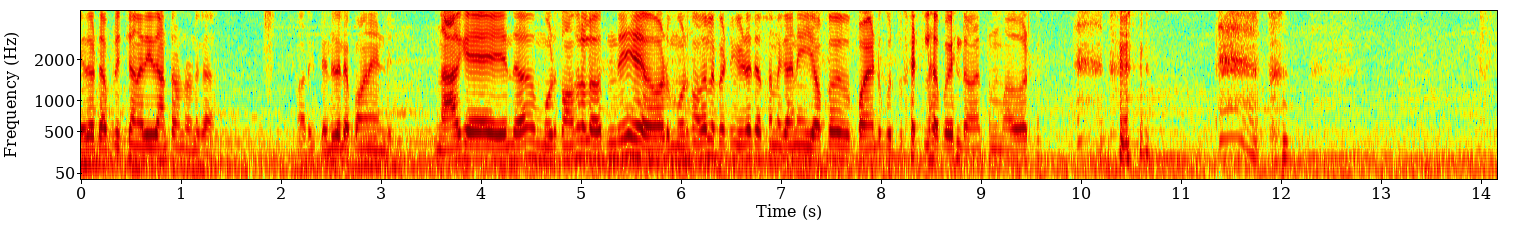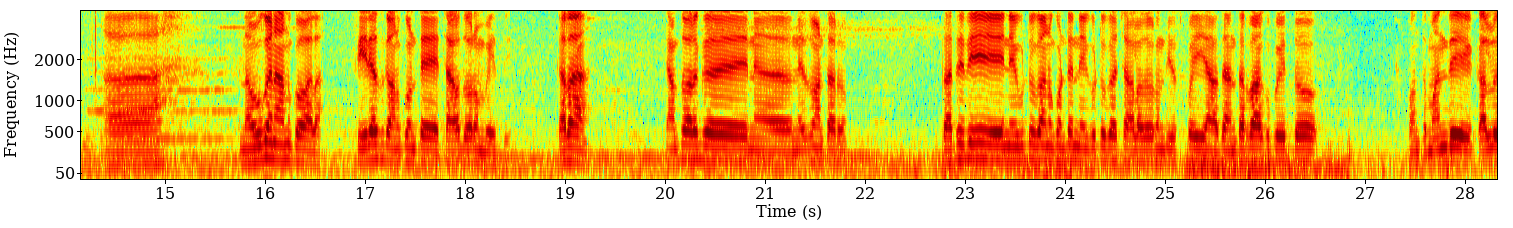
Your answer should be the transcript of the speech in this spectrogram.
ఏదో డబ్బులు ఇచ్చాను అది ఇది అంటూ ఉంటుండగా వాడికి తెలియదులే పోనేయండి. నాకే ఏందో మూడు సంవత్సరాలు అవుతుంది. వాడు మూడు సంవత్సరాలు పెట్టి వీడియో తెస్తాను కానీ ఈ ఒక్క పాయింట్ గుర్తుపెట్టలేకపోయింది అంటున్నాను మా వాడు నవ్వుగానే అనుకోవాలా. సీరియస్గా అనుకుంటే చాలా దూరం పోయింది కదా? ఎంతవరకు నిజమంటారు? నిజం అంటారు ప్రతిదీ నెగిటివ్గా అనుకుంటే నెగిటివ్గా చాలా దూరం తీసుకుపోయి అది ఎంత రాకపోయిద్దో. కొంతమంది కళ్ళు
